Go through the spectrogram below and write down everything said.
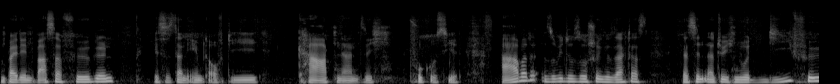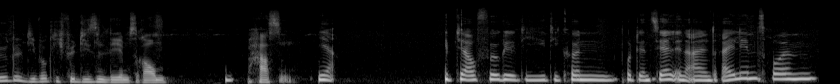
Und bei den Wasservögeln ist es dann eben auf die Karten an sich fokussiert. Aber, so wie du so schön gesagt hast, das sind natürlich nur die Vögel, die wirklich für diesen Lebensraum passen. Ja. Es gibt ja auch Vögel, die, die können potenziell in allen drei Lebensräumen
